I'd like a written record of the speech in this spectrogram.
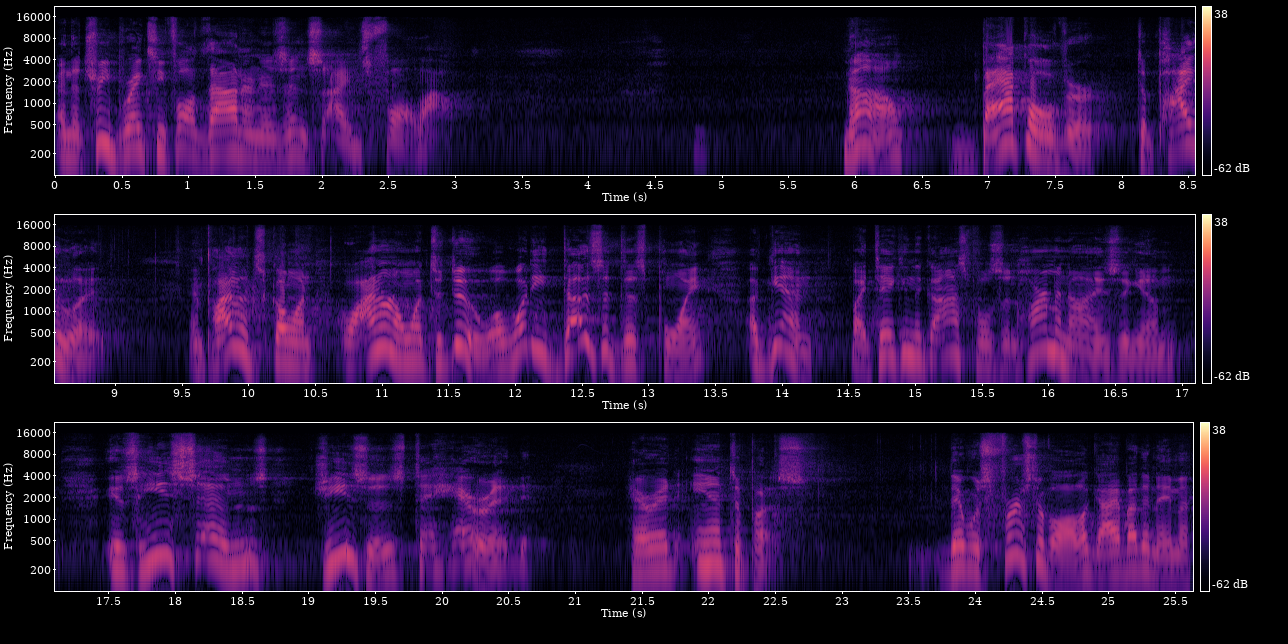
And the tree breaks, he falls down, and his insides fall out. Now, back over to Pilate and Pilate's going, Well, I don't know what to do. Well, what he does at this point, again, by taking the Gospels and harmonizing them, is he sends Jesus to Herod, Herod Antipas. There was, first of all, a guy by the name of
